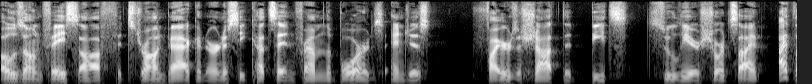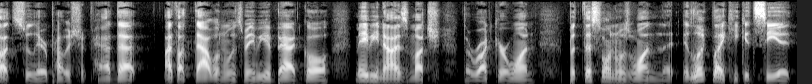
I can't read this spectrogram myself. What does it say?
ozone face off. It's drawn back, and Eernisse cuts in from the boards and just fires a shot that beats Souliere short side. I thought Souliere probably should have had that. I thought that one was maybe a bad goal. Maybe not as much the Rutger one, but this one was one that it looked like he could see it.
